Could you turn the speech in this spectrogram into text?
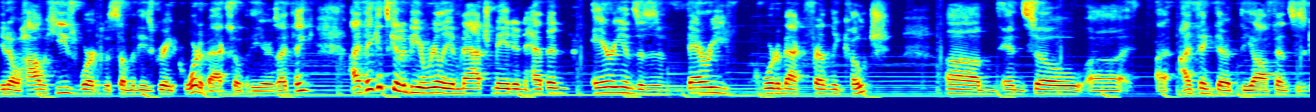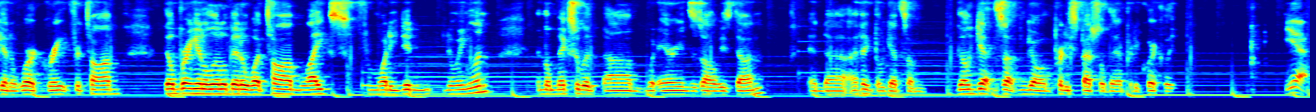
you know, how he's worked with some of these great quarterbacks over the years. I think, I think it's going to be a really a match made in heaven. Arians is a very quarterback friendly coach. Um, and so uh, I, I think that the offense is going to work great for Tom. They'll bring in a little bit of what Tom likes from what he did in New England, and they'll mix it with um, what Arians has always done. And uh, I think they'll get some. They'll get something going pretty special there pretty quickly. Yeah,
